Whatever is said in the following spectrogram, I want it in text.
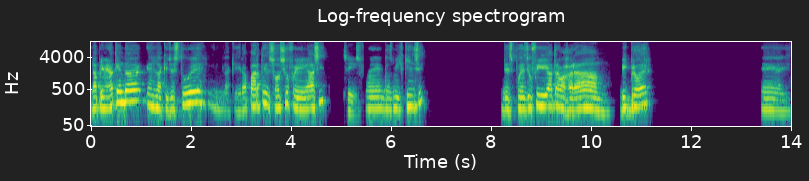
La primera tienda en la que yo estuve, en la que era parte de socio, fue Acid, Sí, eso fue en 2015. Después yo fui a trabajar a um, Big Brother. Eh,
